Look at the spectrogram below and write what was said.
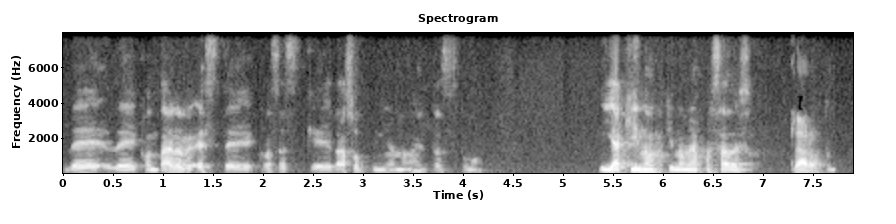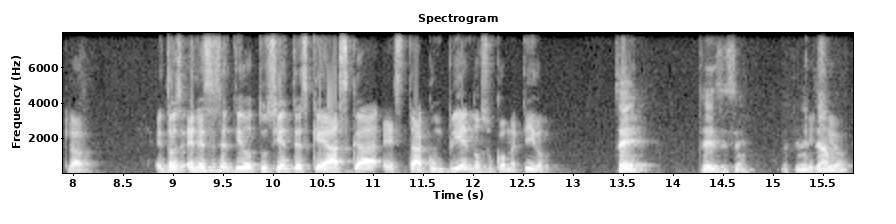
de, de, contar este, cosas que da su opinión, ¿no? Entonces, como, y aquí no, aquí no me ha pasado eso. Claro, claro. Entonces, en ese sentido, ¿tú sientes que Aska está cumpliendo su cometido? Sí, sí, sí, sí, definitivamente.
